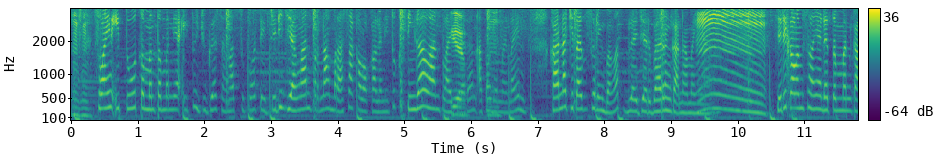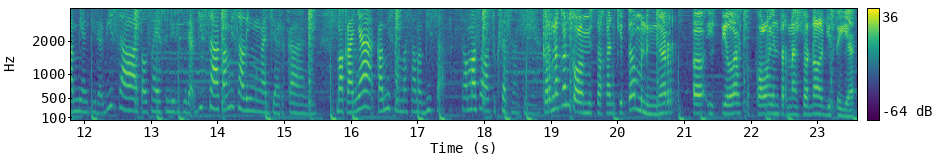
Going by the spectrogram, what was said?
Mhm. Selain itu teman-temannya itu juga sangat suportif. Jadi jangan pernah merasa kalau kalian itu ketinggalan pelajaran Iya. atau dan lain-lain. Karena kita itu sering banget belajar bareng kak namanya. Hmm. Jadi kalau misalnya ada teman kami yang tidak bisa atau saya sendiri tidak bisa, kami saling mengajarkan. Makanya kami sama-sama bisa, sama-sama sukses nantinya. Karena kan kalau misalkan kita mendengar eh, istilah sekolah internasional gitu ya,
